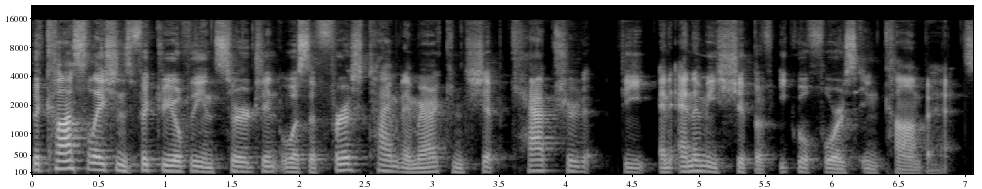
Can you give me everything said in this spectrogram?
The Constellation's victory over the insurgent was the first time an American ship captured the, an enemy ship of equal force in combat.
